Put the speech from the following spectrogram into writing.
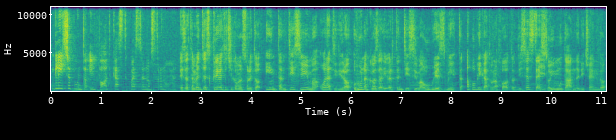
glitch.ilpodcast, questo è il nostro nome. Esattamente, scriveteci come al solito in tantissimi, ma ora ti dirò una cosa divertentissima, Will Smith ha pubblicato una foto di se stesso sì. in mutande dicendo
